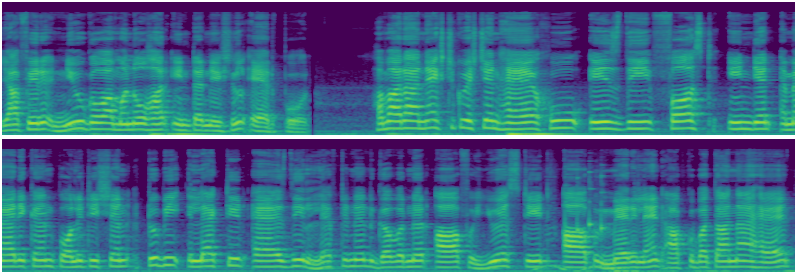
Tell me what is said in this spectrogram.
या फिर new Goa Manohar international airport. हमारा नेक्स्ट क्वेश्चन है who is the first Indian American politician to be elected as the lieutenant governor of US state of Maryland आपको बताना है,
